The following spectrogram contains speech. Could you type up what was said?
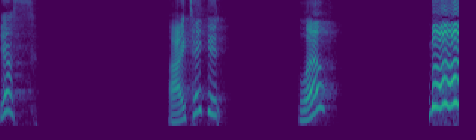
Yes. I take it. Hello? Mom!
